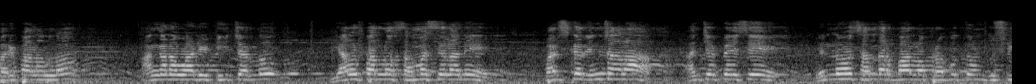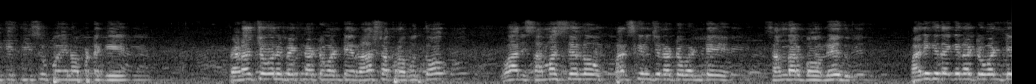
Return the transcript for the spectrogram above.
పరిపాలనలో అంగన్వాడీ టీచర్లు హెల్పర్ల సమస్యలని పరిష్కరించాలా అని చెప్పేసి ఎన్నో సందర్భాల్లో ప్రభుత్వం దృష్టికి తీసుకుపోయినప్పటికీ పెడచెవుని పెట్టినటువంటి రాష్ట్ర ప్రభుత్వం వారి సమస్యలు పరిష్కరించినటువంటి సందర్భం లేదు. పనికి తగినటువంటి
